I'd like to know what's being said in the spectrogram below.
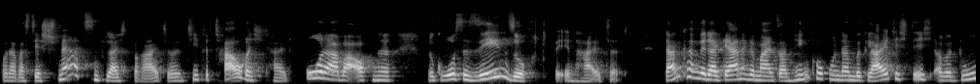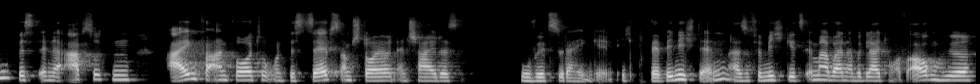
oder was dir Schmerzen vielleicht bereitet, eine tiefe Traurigkeit oder aber auch eine, eine große Sehnsucht beinhaltet, dann können wir da gerne gemeinsam hingucken und dann begleite ich dich, aber du bist in der absoluten Eigenverantwortung und bist selbst am Steuer und entscheidest, wo willst du da hingehen? Ich, wer bin ich denn? Also für mich geht es immer bei einer Begleitung auf Augenhöhe.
